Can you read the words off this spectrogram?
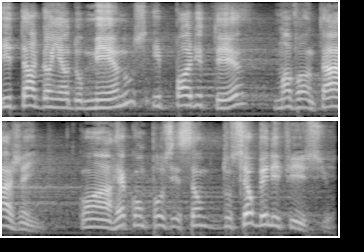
e está ganhando menos e pode ter uma vantagem com a recomposição do seu benefício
